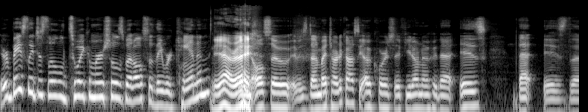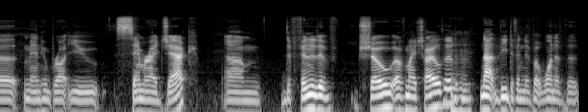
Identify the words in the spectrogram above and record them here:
They were basically just little toy commercials, but also they were canon. Yeah, right. And also, it was done by Tartakovsky. Of course, if you don't know who that is, that is the man who brought you Samurai Jack, um, definitive show of my childhood. Mm-hmm. Not the definitive, but one of the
